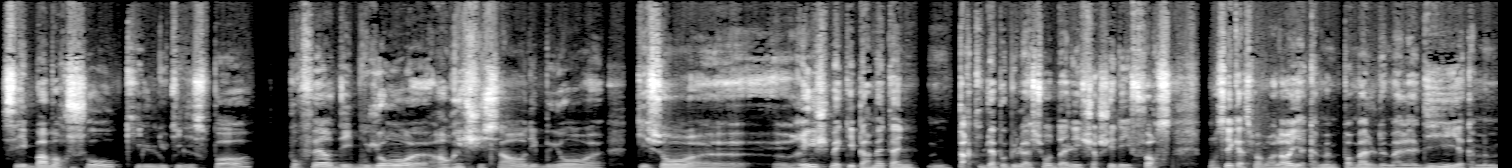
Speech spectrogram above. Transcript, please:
ces bas morceaux qu'il n'utilise pas pour faire des bouillons euh, enrichissants, des bouillons euh, qui sont euh, riches, mais qui permettent à une, partie de la population d'aller chercher des forces. On sait qu'à ce moment-là, il y a quand même pas mal de maladies, il y a quand même,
